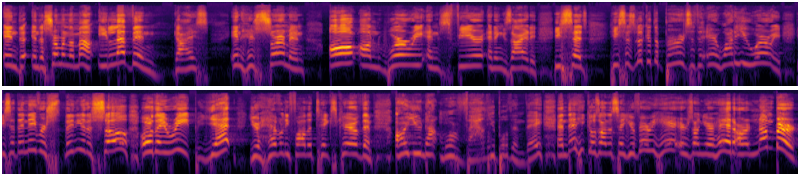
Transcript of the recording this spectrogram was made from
in the, in the Sermon on the Mount. 11, guys, in his sermon all on worry and fear and anxiety. He says, he says, look at the birds of the air. Why do you worry? He said, they neither, they neither sow or they reap, yet your heavenly Father takes care of them. Are you not more valuable than they? And then he goes on to say, your very hairs on your head are numbered.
